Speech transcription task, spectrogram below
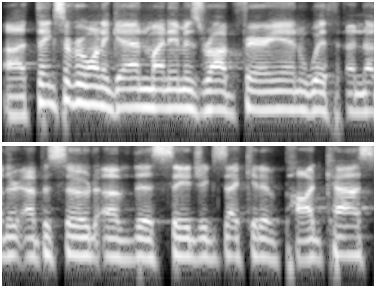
Uh, thanks everyone again. My name is Robb Fahrion with another episode of the Sage Executive Podcast.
